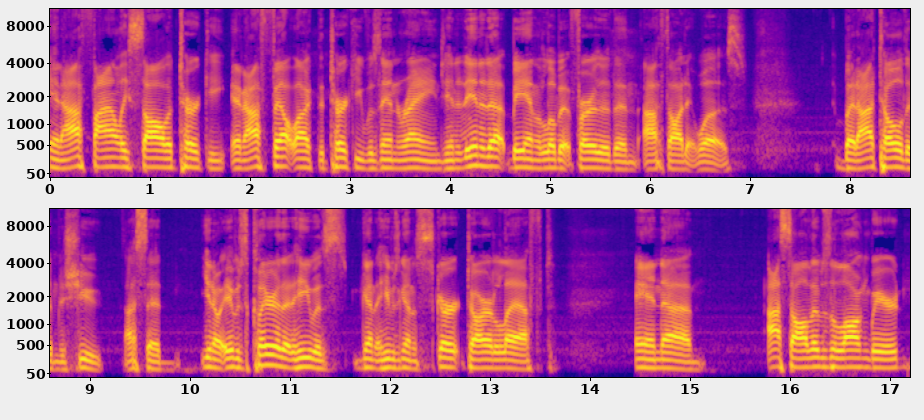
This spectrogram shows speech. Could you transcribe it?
and I finally saw the turkey and I felt like the turkey was in range and it ended up being a little bit further than I thought it was. But I told him to shoot. I said, you know, it was clear that he was gonna he was gonna skirt to our left. And uh, I saw there was a long beard,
